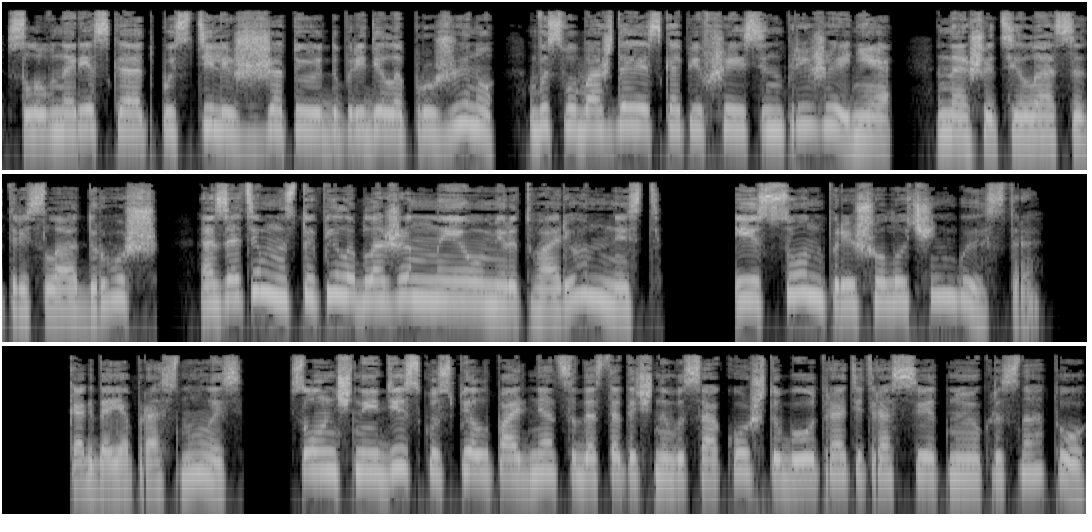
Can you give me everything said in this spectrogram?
словно резко отпустили сжатую до предела пружину, высвобождая скопившееся напряжение. Наши тела сотрясла дрожь, а затем наступила блаженная умиротворенность, и сон пришел очень быстро. Когда я проснулась, солнечный диск успел подняться достаточно высоко, чтобы утратить рассветную красноту.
